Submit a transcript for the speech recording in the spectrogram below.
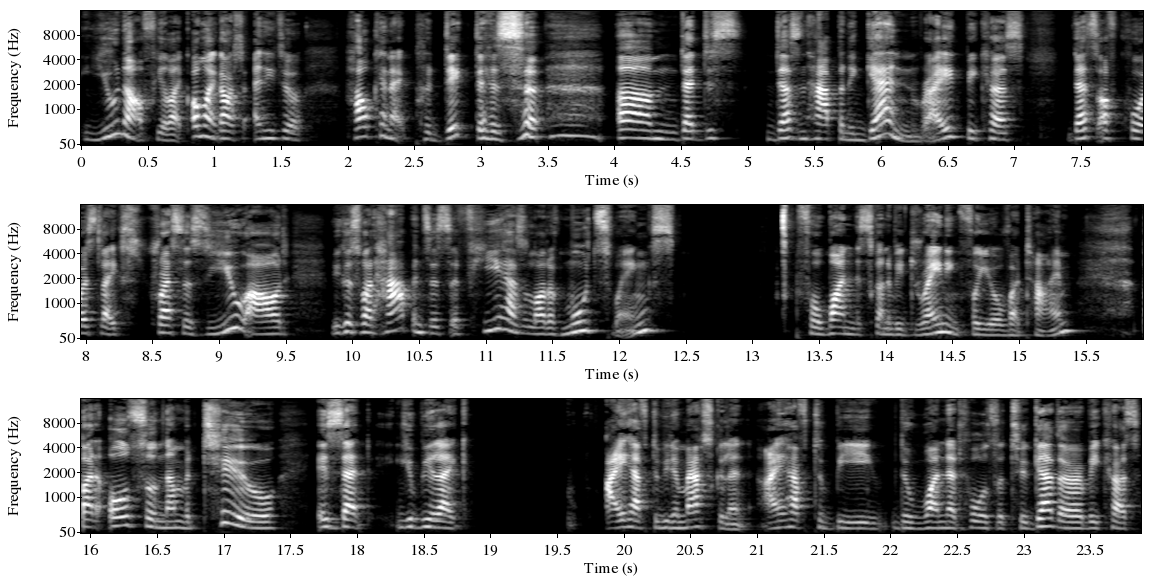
you now feel like, oh my gosh, I need to, how can I predict this? um, that this doesn't happen again, right? Because that's of course like stresses you out because what happens is if he has a lot of mood swings, for one, it's going to be draining for you over time. But also number two is that you'll be like, I have to be the masculine. I have to be the one that holds it together because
